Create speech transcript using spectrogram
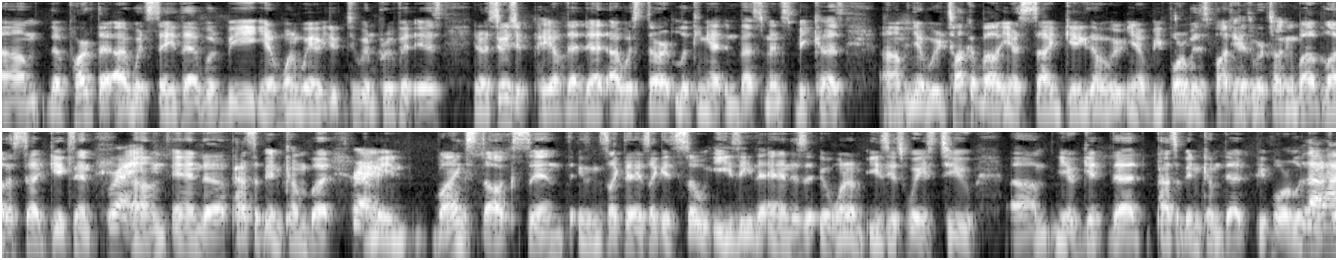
Um, the part that I would say that would be, you know, one way to, to improve it is, you know, as soon as you pay off that debt, I would start looking at investments because, um, you know, we talk about, you know, side gigs. we- You know, before with this podcast, we we're talking about a lot of side gigs and Right. um, and uh, passive income. But I mean, buying stocks and things like that is like it's so easy and is one of the easiest ways to, um, you know, get that passive income that people are looking Without for.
